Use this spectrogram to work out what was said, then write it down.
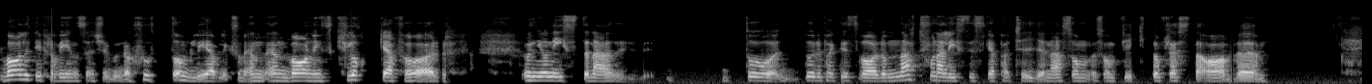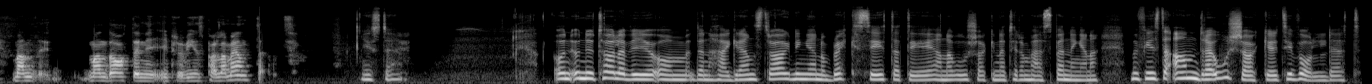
valet i provinsen 2017 blev liksom en, en varningsklocka för unionisterna. Då, då det faktiskt var de nationalistiska partierna som, som fick de flesta av eh, man, mandaten i, i provinsparlamentet. Just det. Och, och, nu talar vi ju om den här gränsdragningen och Brexit, att det är en av orsakerna till de här spänningarna. Men finns det andra orsaker till våldet?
